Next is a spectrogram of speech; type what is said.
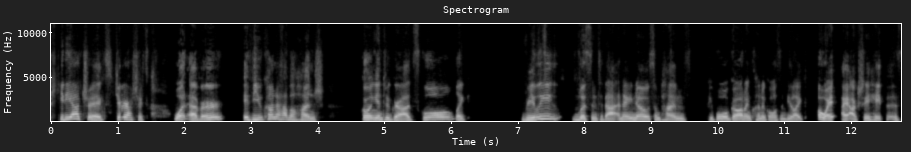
pediatrics geriatrics whatever, if you kind of have a hunch going into grad school, like really listen to that. And I know sometimes people will go out on clinicals and be like, oh, I, I actually hate this.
